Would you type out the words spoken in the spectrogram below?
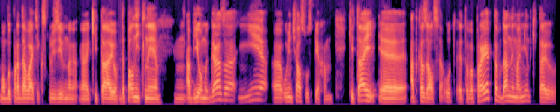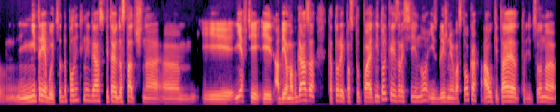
мог бы продавать эксклюзивно э, Китаю дополнительные объемы газа не э, увенчался успехом. Китай э, отказался от этого проекта. В данный момент Китаю не требуется дополнительный газ. Китаю достаточно эм, и нефти, и объемов газа, которые поступают не только из России, но и из Ближнего Востока. А у Китая традиционно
